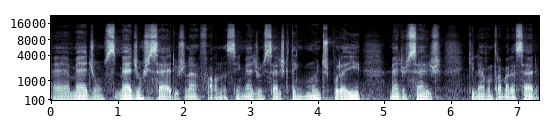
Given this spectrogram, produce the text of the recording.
é, médiums, médiums sérios, né? Falando assim, médiums sérios, que tem muitos por aí, médiums sérios que levam trabalho a sério,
